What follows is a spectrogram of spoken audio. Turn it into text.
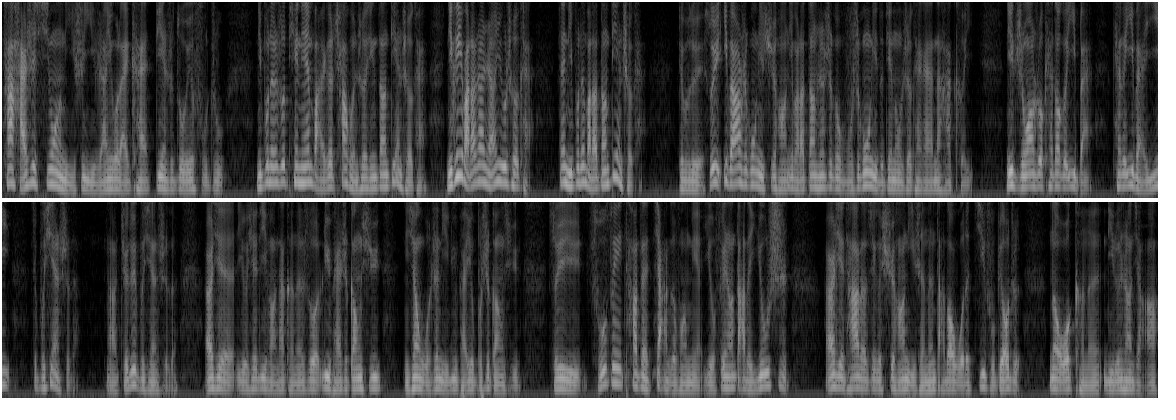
它还是希望你是以燃油来开，电是作为辅助。你不能说天天把一个插混车型当电车开，你可以把它当燃油车开，但你不能把它当电车开，对不对？所以一百二十公里续航，你把它当成是个五十公里的电动车开开，那还可以。你指望说开到个一百，开个一百一，这不现实的啊，绝对不现实的。而且有些地方它可能说绿牌是刚需，你像我这里绿牌又不是刚需，所以除非它在价格方面有非常大的优势，而且它的这个续航里程能达到我的基础标准，那我可能理论上讲啊，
